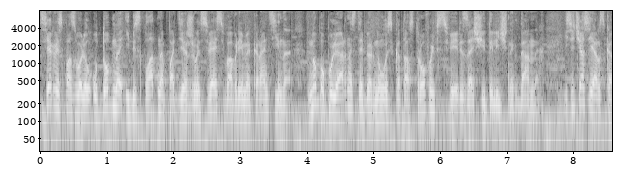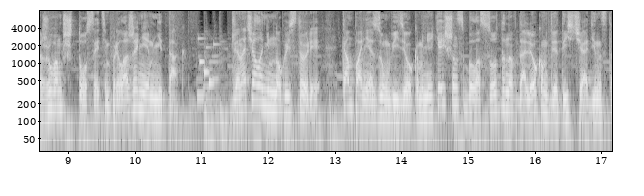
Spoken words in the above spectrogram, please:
Сервис позволил удобно и бесплатно поддерживать связь во время карантина, но популярность обернулась катастрофой в сфере защиты личных данных. И сейчас я расскажу вам, что с этим приложением не так. Для начала немного истории. Компания Zoom Video Communications была создана в далеком 2011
